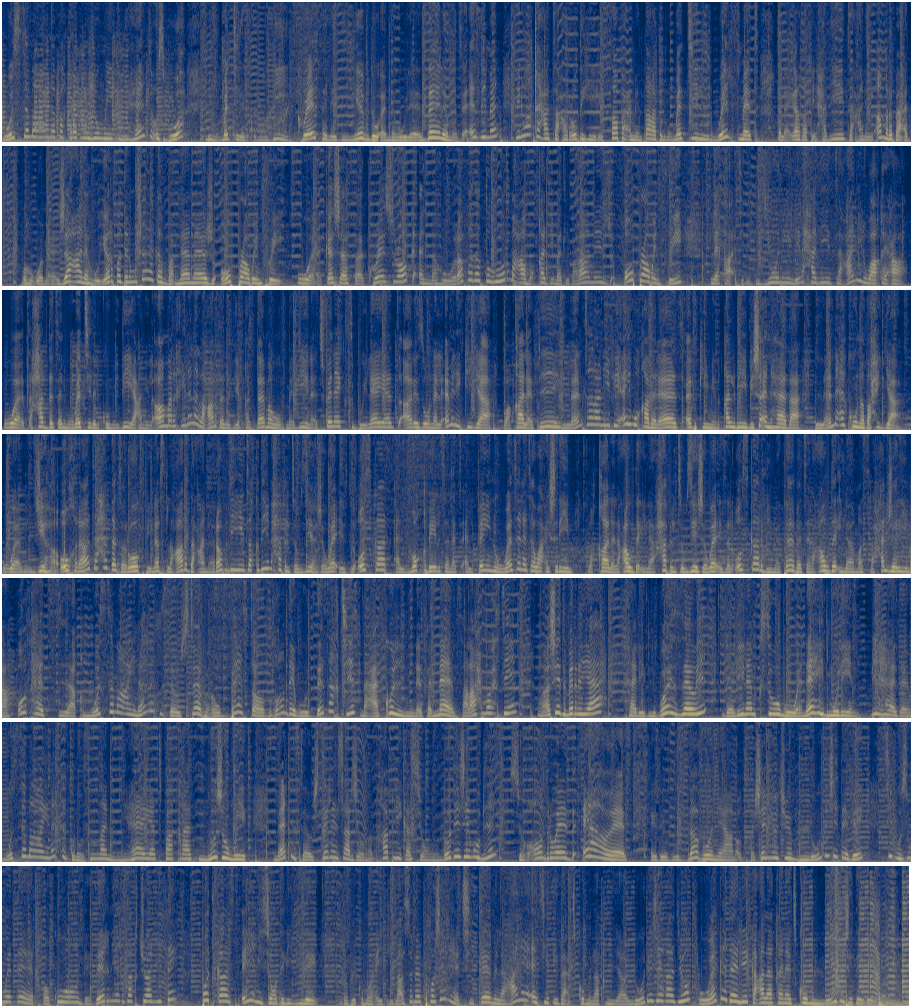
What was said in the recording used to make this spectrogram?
مستمعينا فقرة نجوم week لهذا الأسبوع بالممثل الكوميدي كريس الذي يبدو أنه لا زال متأزما من واقع تعرضه للصفع من طرف الممثل ويل سميث ولا يرغب في الحديث عن الأمر بعد وهو ما جعله يرفض المشاركة في برنامج أوبرا وينفري وكشف كريس روك أنه رفض الظهور مع مقدمة البرامج أوبرا وينفري في لقاء تلفزيوني للحديث عن الواقعة. وتحدث الممثل الكوميدي عن الأمر خلال العرض الذي قدمه في مدينة فينيكس بولاية أريزونا الأمريكية. وقال فيه لن تراني في أي مقابلات أبكي من قلبي بشأن هذا لن أكون ضحية. ومن جهة أخرى تحدث روك في نفس العرض عن رفضه تقديم حفل توزيع جوائز الأوسكار المقبل سنة 2023 وقال العودة إلى حفل توزيع جوائز الأوسكار بمثابة العودة إلى مسرح الجريمة. وفي هذا السياق مستمعينا ما تنسوش تتابعوا best of rendez-vous des artistes مع كل من الفنان صلاح محسن رشيد بن رياح خالد البوعزاوي دليل مكسوب وناهد مولين بهذا مستمعينا كنكون وصلنا لنهاية فقرة نجوم week ما تنساوش télécharger notre application l'ODJ mobile sur Android et iOS et de vous abonner à notre chaîne YouTube l'ODJ TV si vous souhaitez être au courant des dernières actualités podcasts et émissions télévisées نضرب لكم موعد la semaine prochaine هادشي كامل على اثير إذاعتكم الرقمية l'ODJ Radio وكذلك على قناتكم لو دي جي تي في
